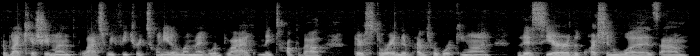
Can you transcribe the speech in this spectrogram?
for Black History Month, last year we featured 28 alumni who were Black, and they talked about their story and their projects we're working on. This year, the question was um,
